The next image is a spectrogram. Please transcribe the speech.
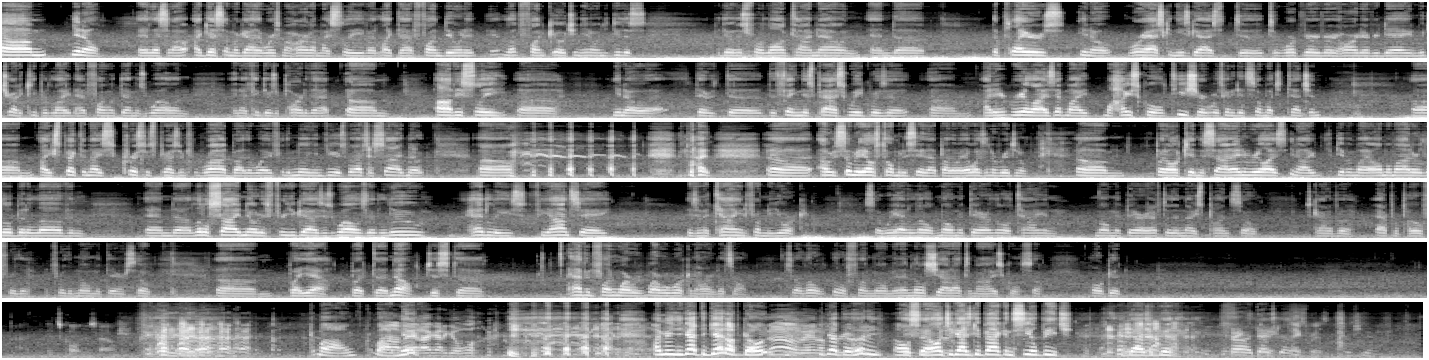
Um, you know. Hey, listen. I, I guess I'm a guy that wears my heart on my sleeve. I'd like to have fun doing it. I love fun coaching. You know, when you do this, been doing this for a long time now, and and uh, the players, you know, we're asking these guys to, to work very, very hard every day, and we try to keep it light and have fun with them as well. And, and I think there's a part of that. Um, obviously, uh, you know, uh, there, the the thing this past week was a um, I didn't realize that my, my high school T-shirt was going to get so much attention. Um, I expect a nice Christmas present from Rod, by the way, for the million views, but that's a side note. Um, but uh, I was somebody else told me to say that, by the way. That wasn't original. Um, but all kidding aside, I didn't realize, you know, I've given my alma mater a little bit of love, and and a little side note is for you guys as well is that Lou Hedley's fiance is an Italian from New York, so we had a little moment there, a little Italian moment there after the nice punt. So it's kind of a apropos for the for the moment there. So, um, but yeah, but uh, no, just uh, having fun while we're, while we're working hard. That's all. So a little little fun moment and a little shout out to my high school. So all good. It's cold as hell. Come on, come on, Oh, Nick. man, I gotta go walk. I mean, you got the get up going. No, man, you I'm got the hoodie. All set. I'll let you guys get back in Seal Beach. You guys are good. All right, thanks, guys. Thanks, Chris. Appreciate it.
